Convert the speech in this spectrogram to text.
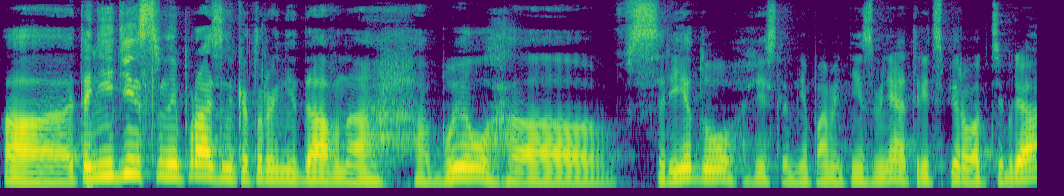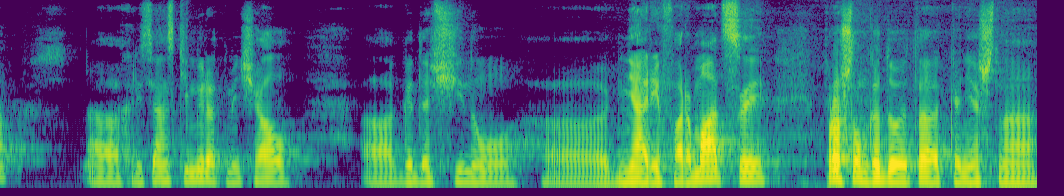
А, это не единственный праздник, который недавно был. А, в среду, если мне память не изменяет, 31 октября христианский мир отмечал годовщину Дня Реформации – в прошлом году это, конечно,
